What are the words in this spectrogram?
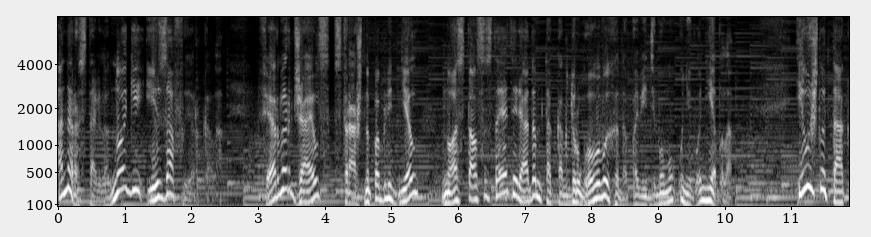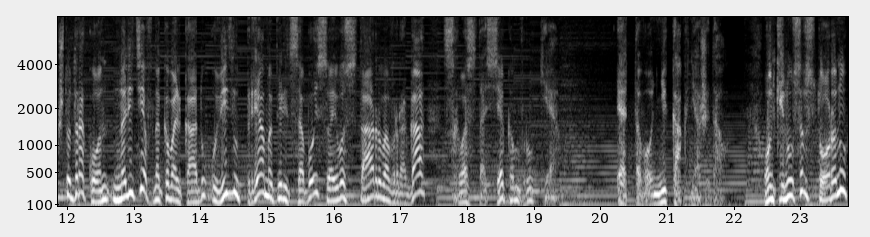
она расставила ноги и зафыркала. Фермер Джайлз страшно побледнел, но остался стоять рядом, так как другого выхода, по-видимому, у него не было. И вышло так, что дракон, налетев на кавалькаду, увидел прямо перед собой своего старого врага с хвостосеком в руке. Этого он никак не ожидал. Он кинулся в сторону,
